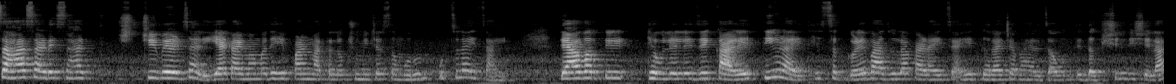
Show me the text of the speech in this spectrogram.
सहा साडेसहाची वेळ झाली या टायमामध्ये हे पान माता लक्ष्मीच्या समोरून उचलायचं आहे. त्यावरती ठेवलेले जे काळे तीळ आहेत हे सगळे बाजूला काढायचे आहेत. घराच्या बाहेर जाऊन ते दक्षिण दिशेला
